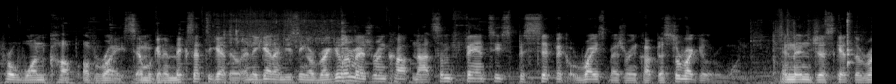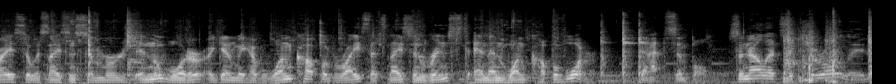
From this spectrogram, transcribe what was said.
per one cup of rice. And we're going to mix that together. And again, I'm using a regular measuring cup, not some fancy specific rice measuring cup, just a regular one. And then just get the rice so it's nice and submerged in the water. Again, we have one cup of rice that's nice and rinsed and then one cup of water. That simple. So now let's secure our lid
